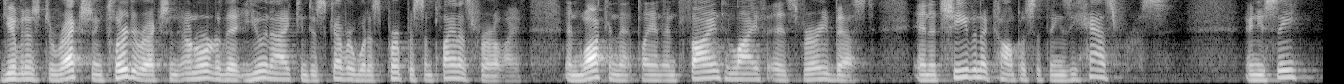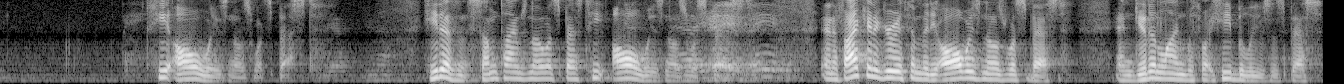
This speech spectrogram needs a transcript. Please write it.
giving us direction, clear direction, in order that you and I can discover what his purpose and plan is for our life and walk in that plan and find life at its very best and achieve and accomplish the things he has for us. And you see, he always knows what's best. He doesn't sometimes know what's best, he always knows what's best. And if I can agree with him that he always knows what's best and get in line with what he believes is best,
